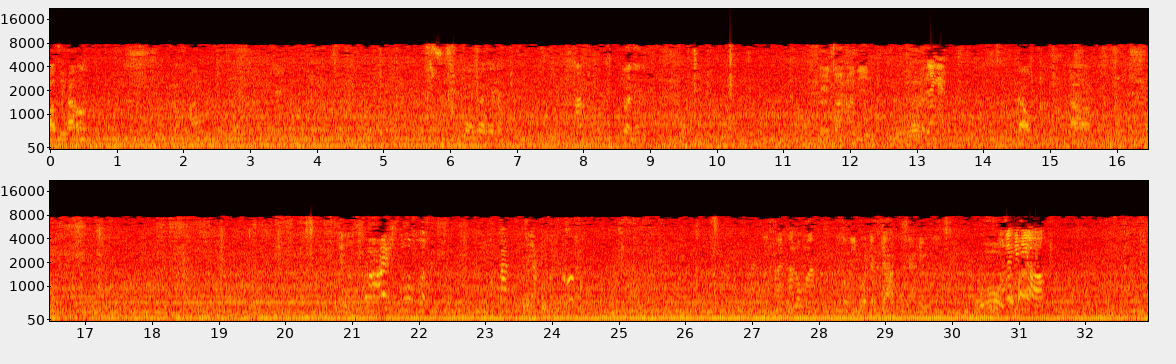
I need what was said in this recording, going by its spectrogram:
อสิครับเราสบายช่วยช่วยให้หน่อยฮะช่วยให้หน่อยเกิดจอยมาดีเออได้ไงเรา เอ่อ โอ้ยตัวหมดต้องการจะอยากหมดอ๋อมาลงมา ตรงนี้นวดยากๆนะอยู่โอ้ ลงได้ที่นี่เหรอ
